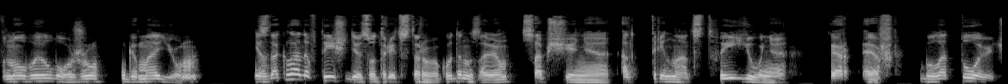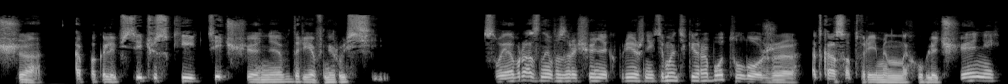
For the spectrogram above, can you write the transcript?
в новую ложу Гамаюн. Из докладов 1932 года назовем сообщение от 13 июня РФ Булатовича «Апокалипсические течения в Древней Руси». Своеобразное возвращение к прежней тематике работ ложи, отказ от временных увлечений,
